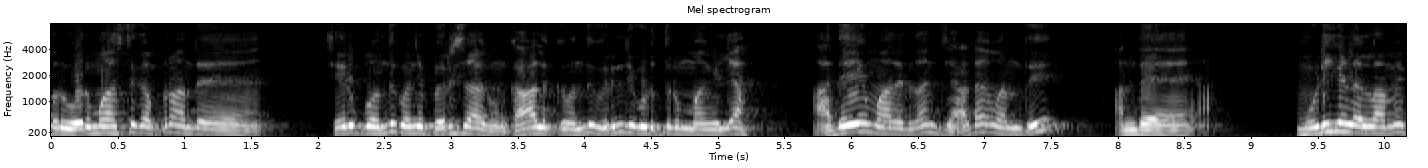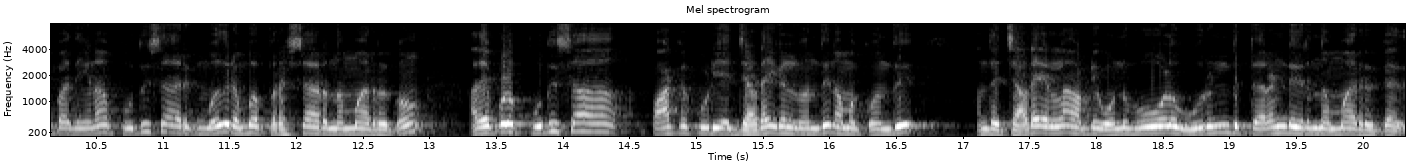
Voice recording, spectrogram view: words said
ஒரு ஒரு மாதத்துக்கு அப்புறம் அந்த செருப்பு வந்து கொஞ்சம் பெருசாகும். காலுக்கு வந்து விரிஞ்சு கொடுத்துருமாங்க இல்லையா? அதே மாதிரி தான் ஜடை வந்து அந்த முடிகள் எல்லாமே பார்த்தீங்கன்னா புதுசாக இருக்கும்போது ரொம்ப ஃப்ரெஷ்ஷாக இருந்த மாதிரி இருக்கும். அதே போல் புதுசாக பார்க்கக்கூடிய ஜடைகள் வந்து நமக்கு வந்து அந்த ஜடையெல்லாம் அப்படி ஒன்று போல் உருண்டு திரண்டு இருந்த மாதிரி இருக்காது.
